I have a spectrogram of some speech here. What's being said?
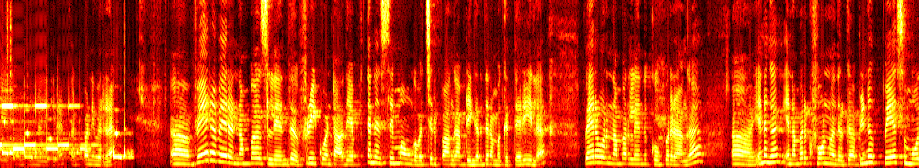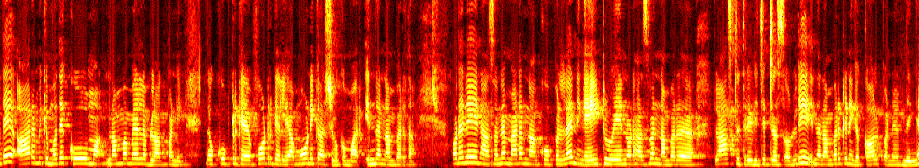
கேட்கும் அப்படின்னு நினைக்கிறேன். கட் பண்ணி விடுறேன். வேறு வேறு நம்பர்ஸ்லேருந்து ஃப்ரீக்வெண்ட்டாக அது எத்தனை சிம் அவங்க வச்சுருப்பாங்க அப்படிங்கிறது நமக்கு தெரியல. வேறு ஒரு நம்பர்லேருந்து கூப்பிட்றாங்க. என்னங்க? என் நம்பருக்கு ஃபோன் வந்திருக்கு. அப்படின்னு பேசும்போதே ஆரம்பிக்கும் போதே கோவமாக நம்ம மேலே பிளாக் பண்ணி இந்த கூப்பிட்ருக்கேன் போட்டிருக்கேன் இல்லையா? மோனிகா சிவகுமார் இந்த நம்பர் தான். உடனே நான் சொன்னேன் மேடம் நான் கூப்பிடல. நீங்கள் எயிட் டூ என்னோடய ஹஸ்பண்ட் நம்பர் லாஸ்ட்டு த்ரீ டிஜிட்டை சொல்லி இந்த நம்பருக்கு நீங்கள் கால் பண்ணியிருந்தீங்க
